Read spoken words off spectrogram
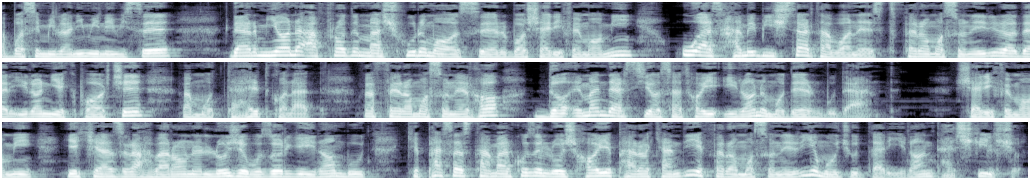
عباس میلانی می نویسه در میان افراد مشهور معاصر با شریف امامی او از همه بیشتر توانست فراماسونری را در ایران یک پارچه و متحد کند و فراماسونرها دائما در سیاست های ایران مدرن بودند. شریف امامی یکی از رهبران لوژ بزرگ ایران بود که پس از تمرکز لوژهای پراکندی فراماسونری موجود در ایران تشکیل شد.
